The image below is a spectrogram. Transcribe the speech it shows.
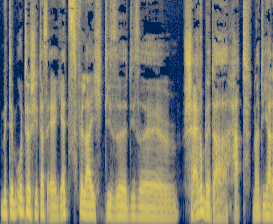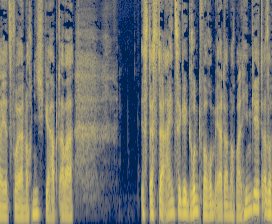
mit dem Unterschied, dass er jetzt vielleicht diese, diese Scherbe da hat. Ne, die hat er jetzt vorher noch nicht gehabt, aber ist das der einzige Grund, warum er da nochmal hingeht? Also,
